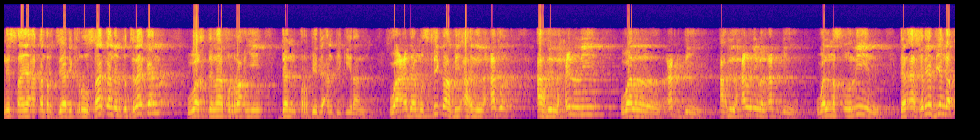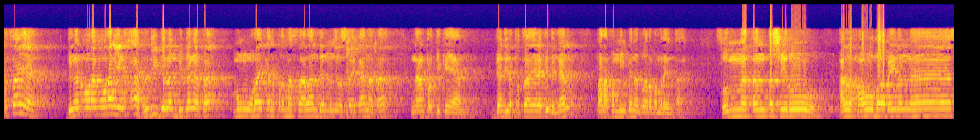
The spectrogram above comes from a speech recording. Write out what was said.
Niscaya akan terjadi kerusakan dan kejelekan wa ikhtilafur ra'yi dan perbedaan pikiran wa adamu thiqah bi ahli al-aql ahli al-hilli wal 'aqdi ahli halli wal 'aqdi wal mas'ulin dan akhirnya dia enggak percaya dengan orang-orang yang ahli dalam bidang apa? menguraikan permasalahan dan menyelesaikan apa? nah pertikaian dan tidak percaya lagi dengan para pemimpin atau para pemerintah. Summa tantashiru al-fawdha bainan nas.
